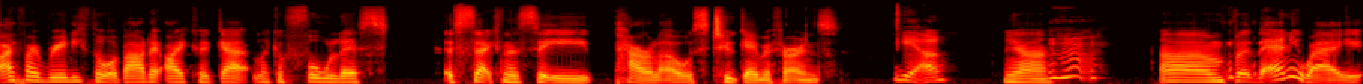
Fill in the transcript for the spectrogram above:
if I really thought about it, I could get like a full list of Sex and the City parallels to Game of Thrones. yeah. Yeah. hmm Um. But anyway.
